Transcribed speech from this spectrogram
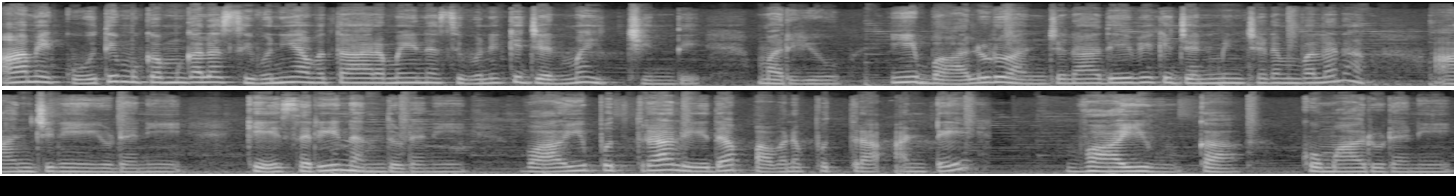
ఆమె కోతి ముఖం గల శివుని అవతారమైన శివునికి జన్మ ఇచ్చింది. మరియు ఈ బాలుడు అంజనాదేవికి జన్మించడం వలన ఆంజనేయుడని కేసరి నందుడని వాయుపుత్ర లేదా పవనపుత్ర అంటే వాయువుక కుమారుడని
